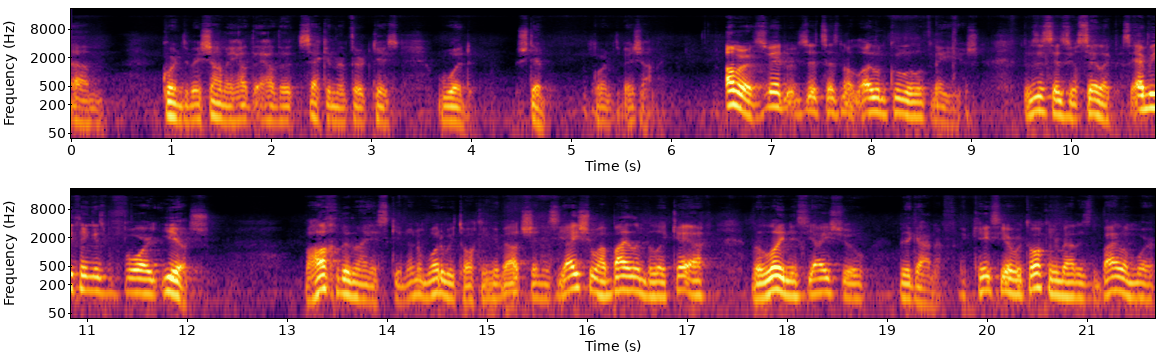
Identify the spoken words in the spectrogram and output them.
um, according to Beishamai how the how the second and third case would stem according to Beishamai. Amar Zvid it says no lo'elam kula lefnei yish. So says you'll say like this: everything is before yish. And what are we talking about? Shenis yaishu habaylim b'lekeach v'loinis yaishu b'ganaf. The case here we're talking about is the bailam where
